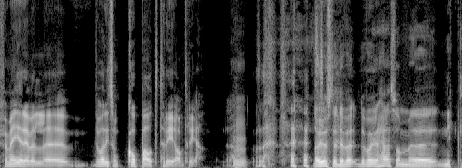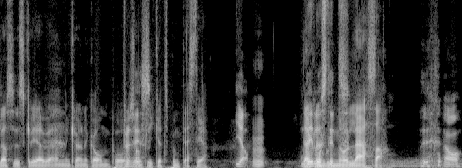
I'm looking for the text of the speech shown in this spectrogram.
För mig är det väl... eh, Det var liksom cop-out 3 av 3. Mm. Ja just det, det var, det var ju det här som eh, Niklas skrev en krönika om på Precis. svampriket.se Ja, Mm. det Där är kan man gå lustigt. in och läsa Ja,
